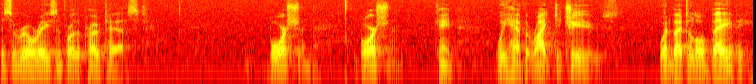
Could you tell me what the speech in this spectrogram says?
is the real reason for the protest abortion. Abortion. Can't, we have the right to choose. What about the little baby?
